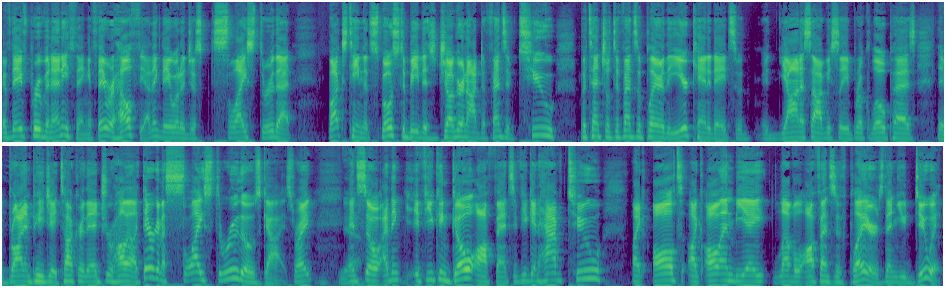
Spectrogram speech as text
if they've proven anything, if they were healthy, I think they would have just sliced through that Bucks team that's supposed to be this juggernaut defensive, two potential defensive player of the year candidates with, with Giannis, obviously, Brook Lopez. They brought in PJ Tucker. They had Jrue Holiday. Like they were going to slice through those guys, right? And so I think if you can go offense, if you can have two like all like all NBA level offensive players, then you do it.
